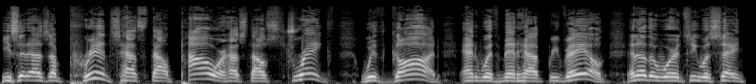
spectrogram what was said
He said, As a prince hast thou power, hast thou strength. With God and with men have prevailed. In other words, he was saying,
